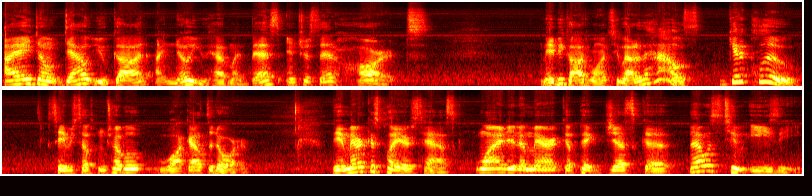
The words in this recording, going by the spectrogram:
I don't doubt you, God. I know you have my best interest at heart. Maybe God wants you out of the house. Get a clue. Save yourself some trouble. Walk out the door. The America's Players task. Why did America pick Jessica? That was too easy.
